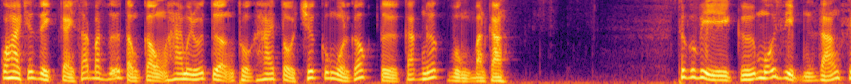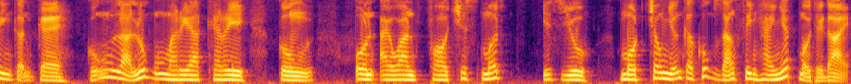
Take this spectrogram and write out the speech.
Qua hai chiến dịch, cảnh sát bắt giữ tổng cộng 20 đối tượng thuộc hai tổ chức có nguồn gốc từ các nước vùng Ban Căng. Thưa quý vị, cứ mỗi dịp Giáng sinh cận kề cũng là lúc Maria Carey cùng All I Want for Christmas Is You, một trong những ca khúc Giáng sinh hay nhất mọi thời đại,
